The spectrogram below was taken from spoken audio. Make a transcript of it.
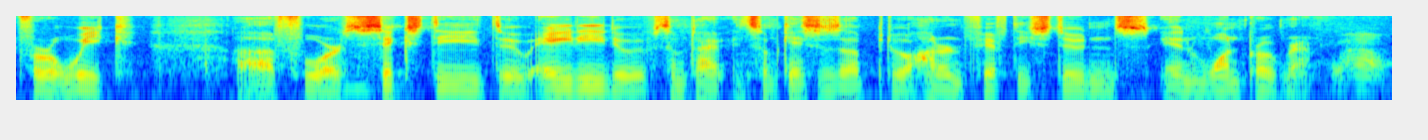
for a week. Uh, for 60 to 80 to sometimes in some cases up to 150 students in one program. Wow.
